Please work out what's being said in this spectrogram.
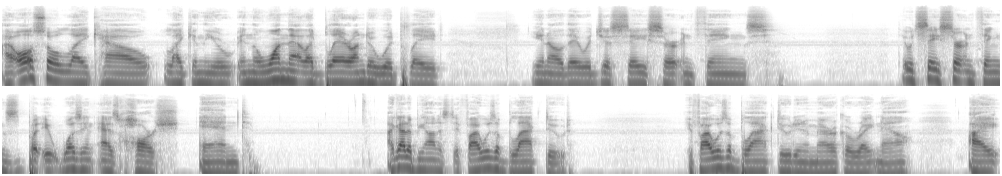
I also like how, like in the in the one that like Blair Underwood played, you know, they would just say certain things. They would say certain things, but it wasn't as harsh, and I got to be honest, if I was a black dude, if I was a black dude in America right now, I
